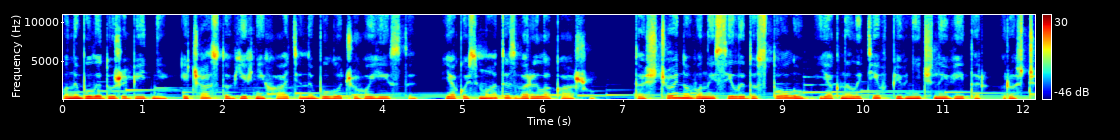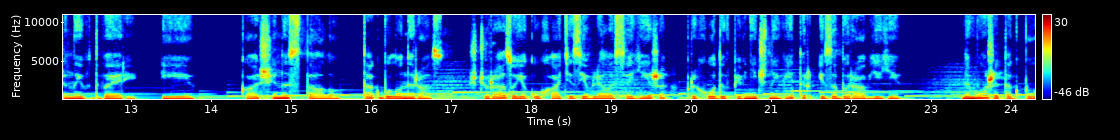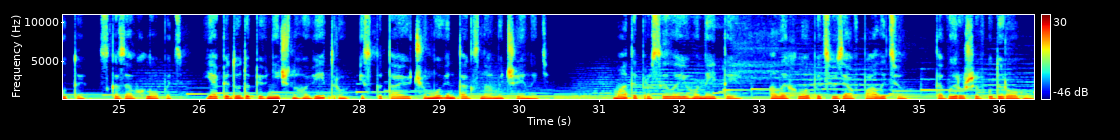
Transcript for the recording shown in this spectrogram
Вони були дуже бідні, і часто в їхній хаті не було чого їсти. Якось мати зварила кашу. Та щойно вони сіли до столу, як налетів північний вітер, розчинив двері, і каші не стало. Так було не раз. Щоразу, як у хаті з'являлася їжа, приходив північний вітер і забирав її. Не може так бути, сказав хлопець. Я піду до північного вітру і спитаю, чому він так з нами чинить. Мати просила його не йти, але хлопець узяв палицю та вирушив у дорогу.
